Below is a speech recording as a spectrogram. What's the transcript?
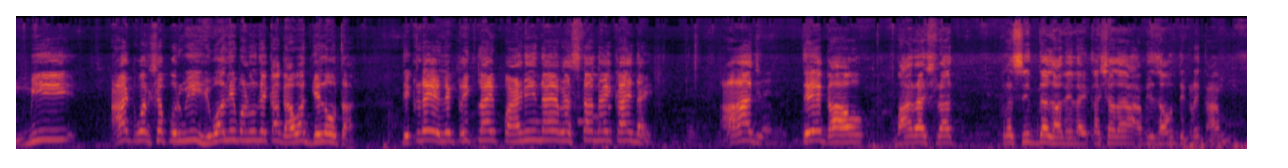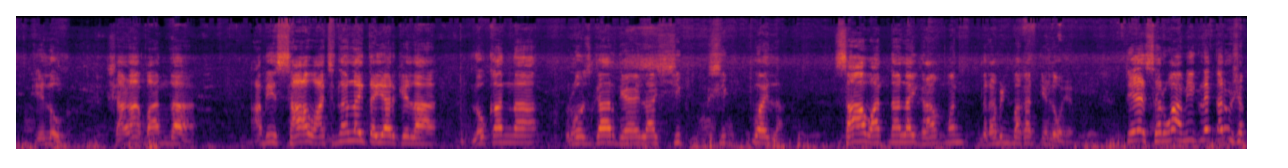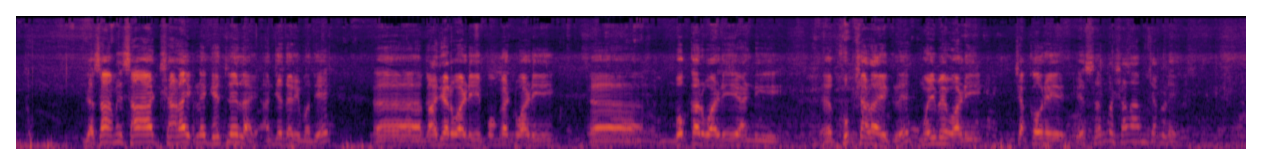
मी आठ वर्षापूर्वी हिवाली म्हणून एका गावात गेलो होता. तिकडे इलेक्ट्रिक नाही पाणी नाही रस्ता नाही काय नाही. आज ते गाव महाराष्ट्रात प्रसिद्ध झालेलं आहे. कशाला आम्ही जाऊन तिकडे काम केलो? शाळा बांधला. आम्ही सहा वाचनालय तयार केला. लोकांना रोजगार द्यायला शिक शिकवायला. सहा वाचनालय ग्राम ग्रामीण भागात केलो आहे आम्ही. ते सर्व आम्ही इकडे करू शकतो. जसं आम्ही सहा आठ शाळा इकडे घेतलेलं आहे अंजनेरीमध्ये अं, गाजरवाडी पोंगटवाडी बोकरवाडी आणि खूप शाळा आहे इकडे मोहिमेवाडी चकोरे हे सर्व शाळा आमच्याकडे.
